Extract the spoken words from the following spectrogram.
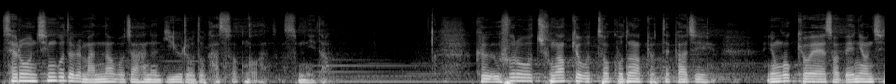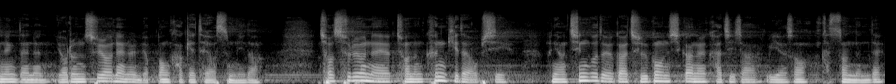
새로운 친구들을 만나고자 하는 이유로도 갔던 것 같습니다. 그 후로 중학교부터 고등학교 때까지 영국 교회에서 매년 진행되는 여름 수련회를 몇 번 가게 되었습니다. 첫 수련회에 저는 큰 기대 없이 그냥 친구들과 즐거운 시간을 가지자 위해서 갔었는데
